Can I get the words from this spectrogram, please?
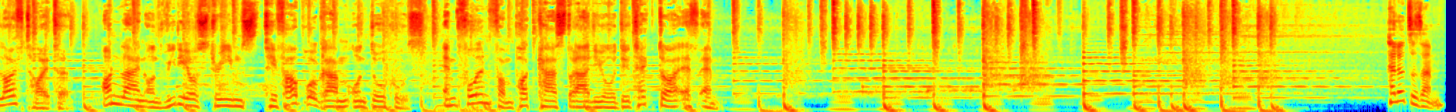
läuft heute? Online- und Videostreams, TV-Programm und Dokus. Empfohlen vom Podcast Radio Detektor FM. Hallo zusammen.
